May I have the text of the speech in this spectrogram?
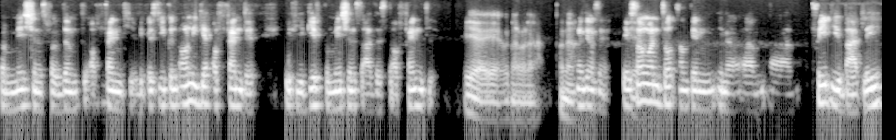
permissions for them to offend you because you can only get offended if you give permissions to others to offend you. Yeah, yeah, benar, benar. If yeah. someone told something, you know, um, uh, treat you badly,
